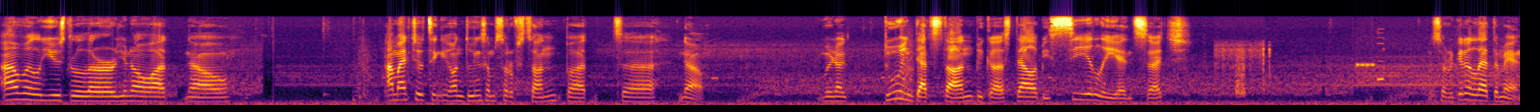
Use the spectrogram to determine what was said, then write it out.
I will use the lure. You know what? No. I'm actually thinking on doing some sort of stun, but uh, no. We're not doing that stun because that'll be silly and such. So we're gonna let them in.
